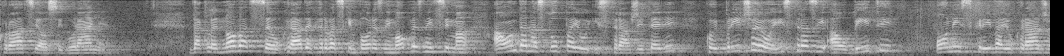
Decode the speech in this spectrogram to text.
Croatia osiguranje. Dakle, novac se ukrade hrvatskim poreznim obveznicima, a onda nastupaju istražitelji koji pričaju o istrazi, a u biti oni skrivaju krađu.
